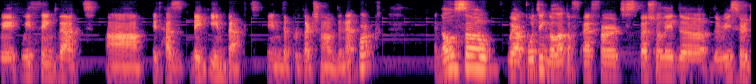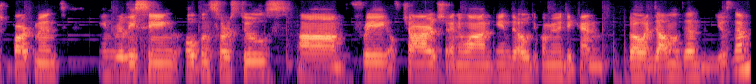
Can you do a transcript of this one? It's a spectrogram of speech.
We, we think that uh, it has big impact in the protection of the network. And also, we are putting a lot of effort, especially the, the research department, in releasing open source tools um, free of charge. Anyone in the OT community can go and download them and use them.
